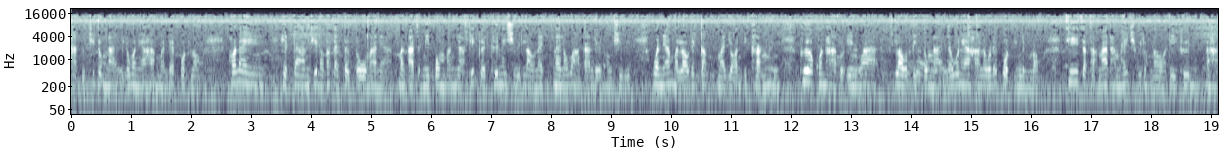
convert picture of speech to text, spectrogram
ขัดอยู่ที่ตรงไหน แล้ววันนี้ค่ะเหมือนได้ปลดล็อก เพราะในเหตุการณ์ที่เราตั้งแต่เติบโตมาเนี่ยมันอาจจะมีปมบางอย่างที่เกิดขึ้นในชีวิตเราในในระหว่างการเดินของชีวิต วันนี้เหมือนเราได้กลับมาย้อนอีกครั้งหนึ่งเพื่อค้นหาตัวเองว่าเราติดตรงไหน แล้ววันนี้ค่ะเราได้ปลดอีกหนึ่งล็อกที่จะสามารถทำให้ชีวิตของเราดีขึ้นนะคะ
